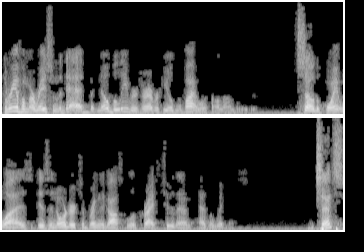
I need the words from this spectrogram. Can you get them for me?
Three of them are raised from the dead, but no believers are ever healed in the Bible. It's all non-believers. So the point was, is in order to bring the gospel of Christ to them as a witness. Make sense?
